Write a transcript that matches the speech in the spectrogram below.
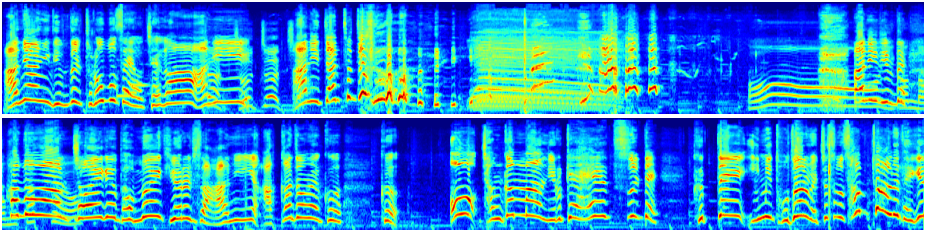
아니 아니 님들 들어보세요 제가 아니 아니 짠짠짠 어. 아니 님들 한 번만. 저에게 변명의 기회를 주세요 아니 아까 전에 그 그 어 잠깐만 이렇게 했을 때 그때 이미 도전을 외쳤으면 3초 안에 되긴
